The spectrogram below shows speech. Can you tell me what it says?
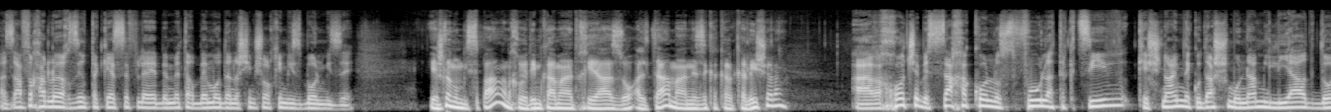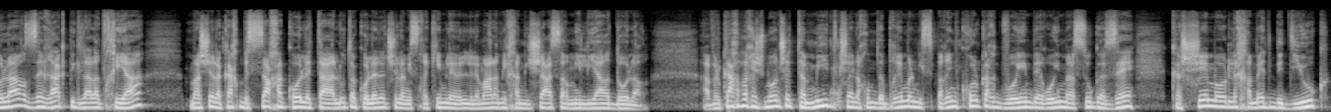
אז אף אחד לא יחזיר את הכסף לבאמת הרבה מאוד אנשים שהולכים לסבול מזה. יש לנו מספר? אנחנו יודעים כמה הדחייה הזו עלתה? מה הנזק הכלכלי שלה? הערכות שבסך הכל נוספו לתקציב כ-2.8 מיליארד דולר, זה רק בגלל הדחייה, מה שלקח בסך הכל את העלות הכוללת של המשחקים למעלה מ-15 מיליארד דולר. אבל קח בחשבון שתמיד כשאנחנו מדברים על מספרים כל כך גבוהים באירועים מהסוג הזה, קשה מאוד לכמת בדיוק,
